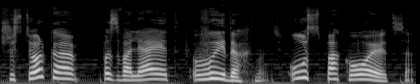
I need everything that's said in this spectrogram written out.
Шестерка позволяет выдохнуть, успокоиться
